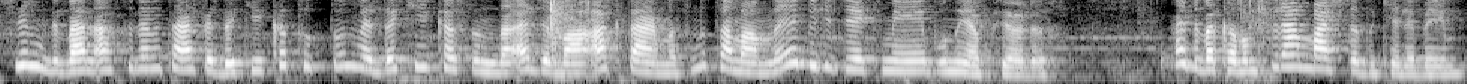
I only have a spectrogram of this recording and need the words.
Şimdi ben Abdülhamit Alp'e dakika tuttum ve dakikasında acaba aktarmasını tamamlayabilecek mi? Bunu yapıyoruz. Hadi bakalım süren başladı kelebeğim.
